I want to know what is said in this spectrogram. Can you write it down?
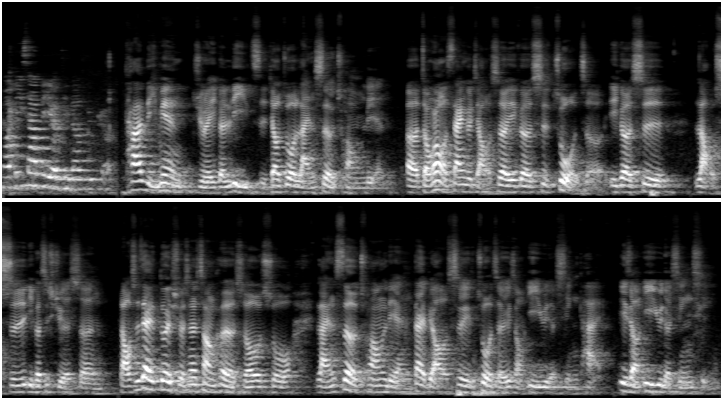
瓦比萨比有提到这个，他里面举了一个例子，叫做蓝色窗帘。呃，总共有三个角色，一个是作者，一个是。老师，一个是学生。老师在对学生上课的时候说：“蓝色窗帘代表是作者一种抑郁的心态，一种抑郁的心情。”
